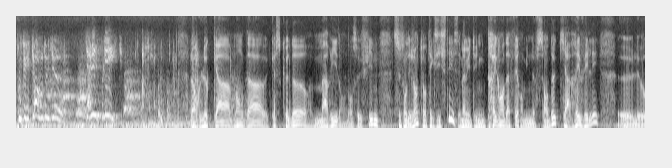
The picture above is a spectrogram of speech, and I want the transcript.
Foutez le camp de Dieu Il y a les flics Alors, le cas, Manda, euh, Casque d'Or, Marie dans, dans ce film, ce sont des gens qui ont existé. C'est même été une très grande affaire en 1902 qui a révélé euh, le- aux,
